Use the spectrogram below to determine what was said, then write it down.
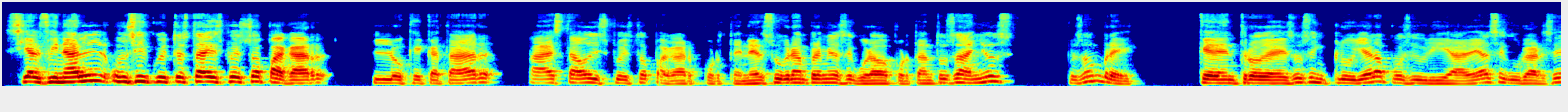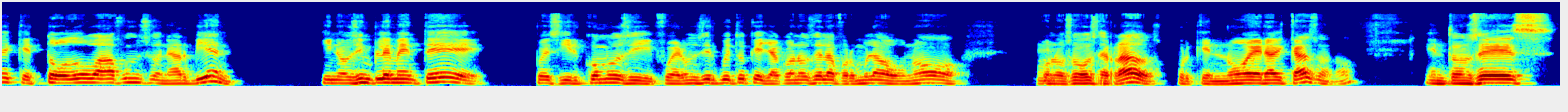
si al final un circuito está dispuesto a pagar lo que Qatar ha estado dispuesto a pagar por tener su gran premio asegurado por tantos años, pues hombre, que dentro de eso se incluya la posibilidad de asegurarse de que todo va a funcionar bien y no simplemente pues ir como si fuera un circuito que ya conoce la Fórmula 1 con Mm. los ojos cerrados, porque no era el caso, ¿no? Entonces,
